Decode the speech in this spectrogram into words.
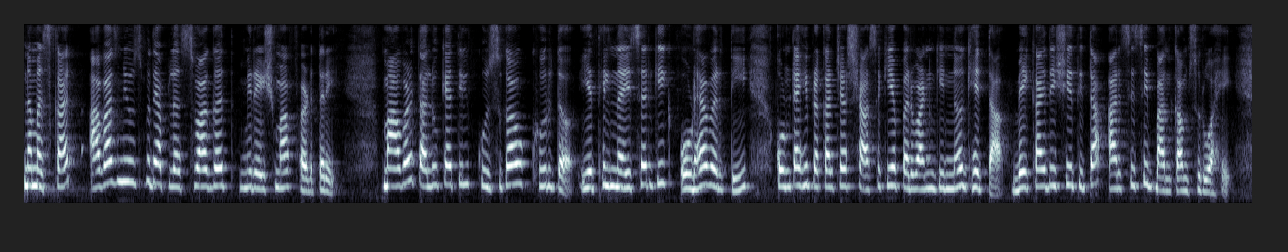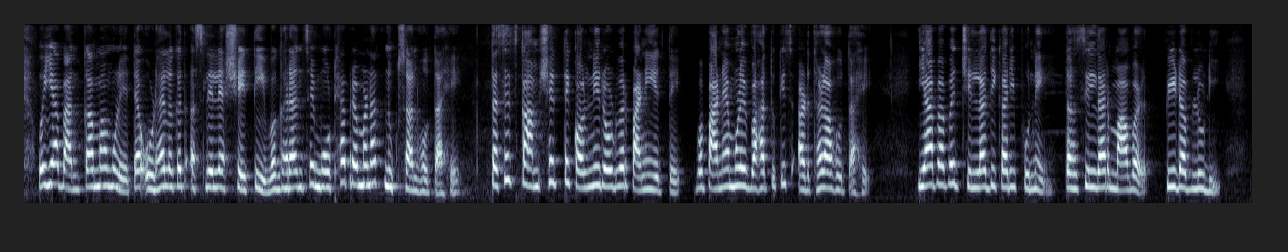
नमस्कार. आवाज न्यूजमध्ये आपलं स्वागत. मी रेश्मा फडतरे. मावळ तालुक्यातील कुसगाव खुर्द येथील नैसर्गिक ओढ्यावरती कोणत्याही प्रकारच्या शासकीय परवानगी न घेता बेकायदेशीररित्या आर सी सी बांधकाम सुरू आहे व या बांधकामामुळे त्या ओढ्यालगत असलेल्या शेती व घरांचे मोठ्या प्रमाणात नुकसान होत आहे. तसेच कामशेत ते कॉलनी रोडवर पाणी येते व पाण्यामुळे वाहतुकीस अडथळा होत आहे. याबाबत जिल्हाधिकारी पुणे तहसीलदार Maval P W D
